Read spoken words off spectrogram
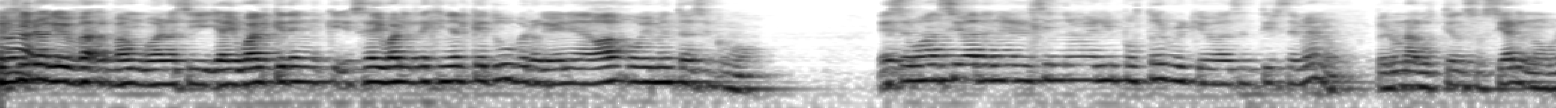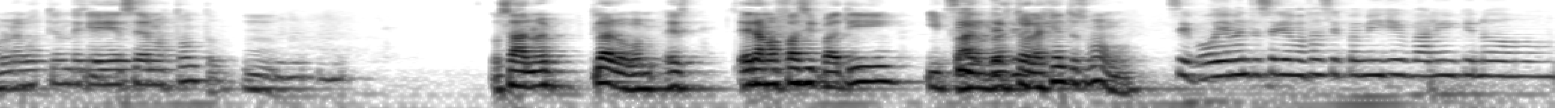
imagino que va, va un weón así, ya igual que, ten- que sea igual de genial que tú, pero que viene de abajo, obviamente va a ser como. Ese weón sí va a tener el síndrome del impostor porque va a sentirse menos. Pero una cuestión social, no por una cuestión de que sea más tonto. Mm. O sea, no es, claro, es, era más fácil para ti y Sí, para el resto de la gente, supongo. Sí, pues obviamente sería más fácil para mí que para alguien que no,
